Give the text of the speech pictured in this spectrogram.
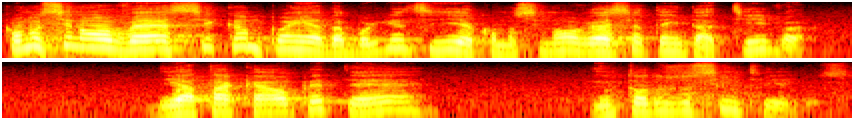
Como se não houvesse campanha da burguesia, como se não houvesse a tentativa de atacar o PT em todos os sentidos.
